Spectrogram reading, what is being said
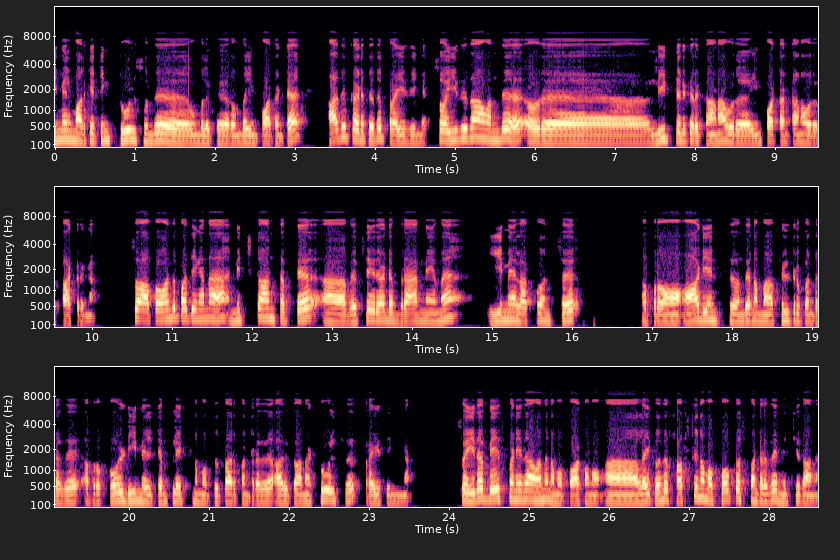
இமெயில் மார்க்கெட்டிங் டூல்ஸ் வந்து உங்களுக்கு ரொம்ப இம்பார்ட்டன்ட்டு அதுக்கு அடுத்தது ப்ரைஸிங் ஸோ இதுதான் வந்து ஒரு லீட்ஸ் எடுக்கிறதுக்கான ஒரு இம்பார்ட்டண்ட்டான ஒரு ஃபேக்டருங்க ஸோ அப்போ வந்து பார்த்தீங்கன்னா niche concept website and brand name email accounts அப்புறம் ஆடியன்ஸ் வந்து நம்ம ஃபில்டர் பண்றது அப்புறம் கோல்ட் இமெயில் டெம்ப்ளேட்ஸ் நம்ம ப்ரிப்பேர் பண்றது அதுக்கான டூல்ஸ் ப்ரைசிங் ஸோ இதை பேஸ் பண்ணி தான் வந்து நம்ம பார்க்கணும். லைக் வந்து ஃபர்ஸ்ட் நம்ம ஃபோக்கஸ் பண்றது நிச்சயதாங்க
